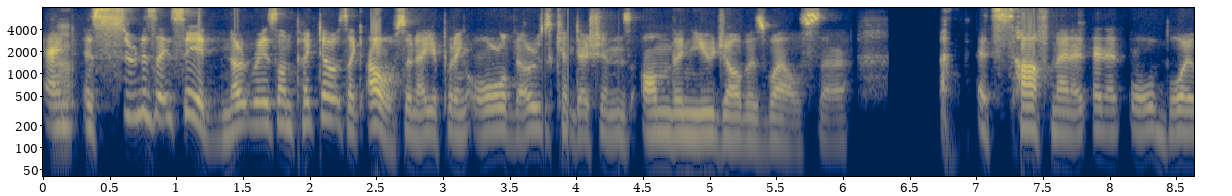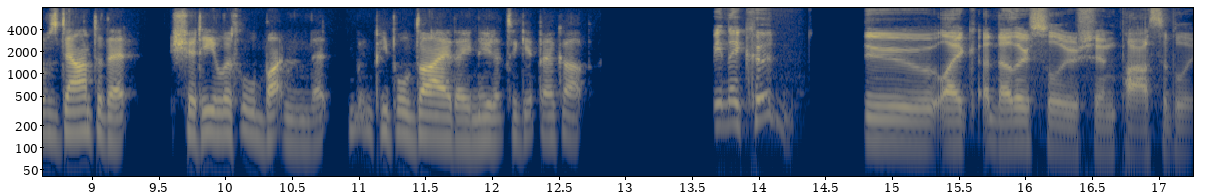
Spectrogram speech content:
And Yeah. as soon as they said no res on Picto, it's like, oh, so now you're putting all of those conditions on the new job as well. So it's tough, man. And it all boils down to that shitty little button that when people die, they need it to get back up. I mean, they could do like another solution possibly,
